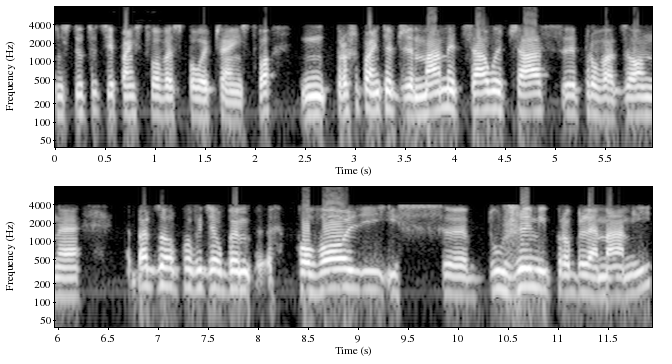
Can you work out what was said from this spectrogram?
instytucje państwowe, społeczeństwo. Proszę pamiętać, że mamy cały czas prowadzone bardzo powiedziałbym powoli i z dużymi problemami em,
